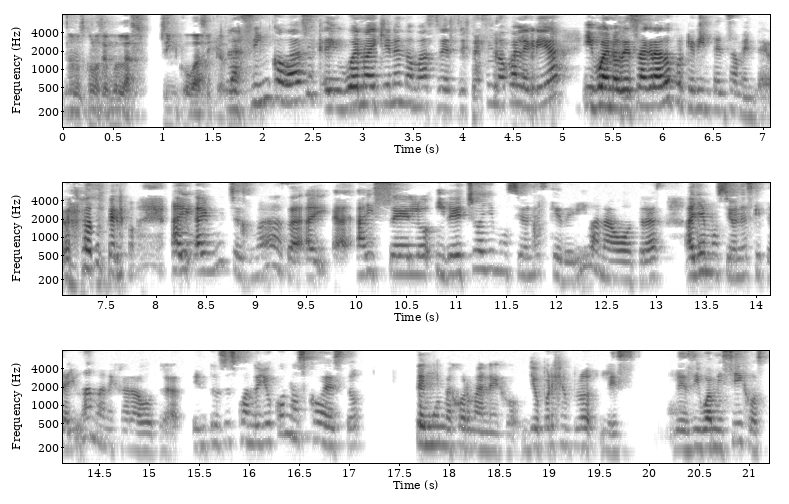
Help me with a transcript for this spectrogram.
No nos conocemos las cinco básicas. Las cinco básicas, y bueno, hay quienes nomás tres, tristeza, enojo, alegría, y bueno, desagrado porque vi intensamente, ¿verdad? Pero hay, hay muchas más, hay, hay celo, y de hecho hay emociones que derivan a otras, hay emociones que te ayudan a manejar a otras. Entonces, cuando yo conozco esto, tengo un mejor manejo. Yo, por ejemplo, les, les digo a mis hijos,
